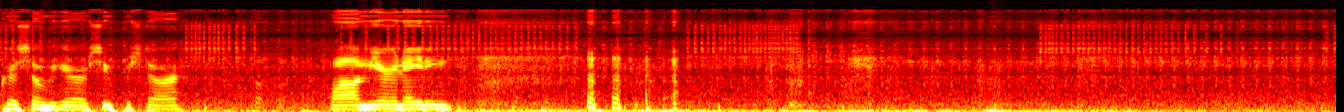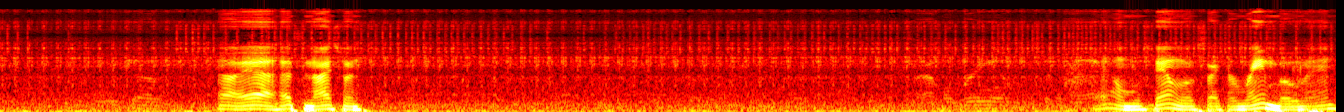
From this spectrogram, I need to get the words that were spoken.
Chris over here, our superstar, while I'm urinating. oh yeah, that's a nice one. That almost damn looks like a rainbow, man.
